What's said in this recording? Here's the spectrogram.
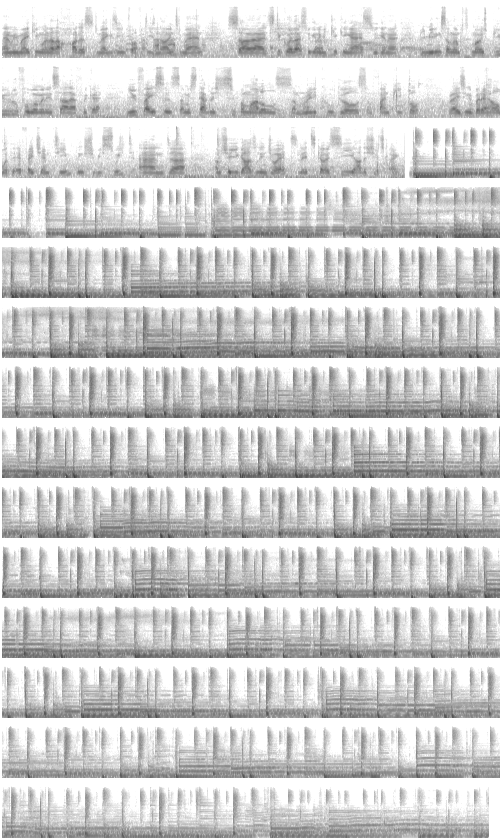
and we're making one of the hottest magazine properties known to man. So uh, stick with us. We're going to be kicking ass. We're going to be meeting some of the most beautiful women in South Africa. New faces, some established supermodels, some really cool girls, some fun people. Raising a bit of hell with the FHM team. Things should be sweet and uh, I'm sure you guys will enjoy it. Let's go see how the shoot's going.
